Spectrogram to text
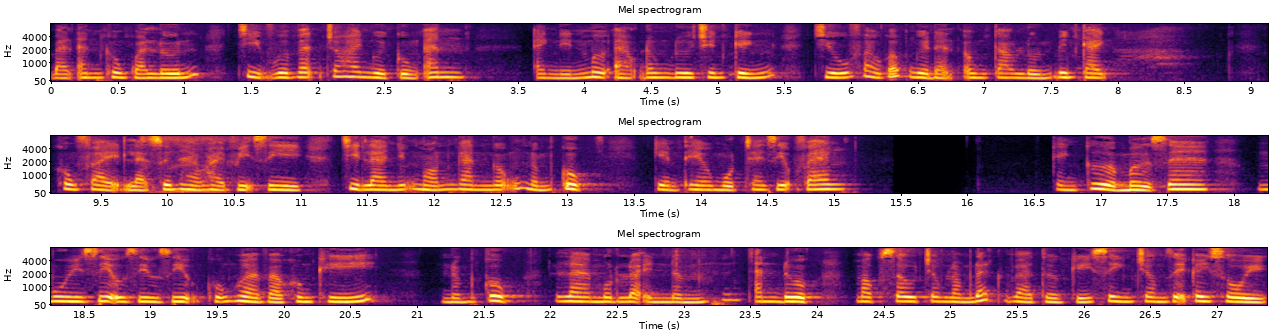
Bàn ăn không quá lớn, chỉ vừa vặn cho hai người cùng ăn. Anh nến mờ ảo đông đưa trên kính, chiếu vào góc người đàn ông cao lớn bên cạnh. Không phải là sơn hào hải vị gì, chỉ là những món gan ngỗng nấm cục, kèm theo một chai rượu vang. Cánh cửa mở ra, mùi rượu dịu dịu cũng hòa vào không khí. Nấm cục là một loại nấm ăn được, mọc sâu trong lòng đất và thường ký sinh trong rễ cây sồi.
